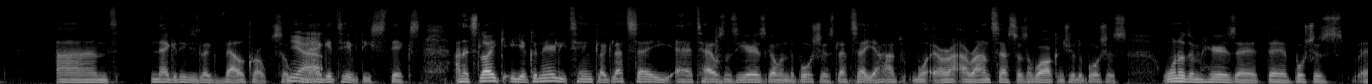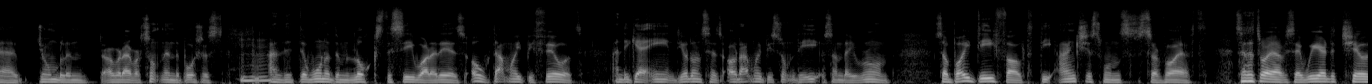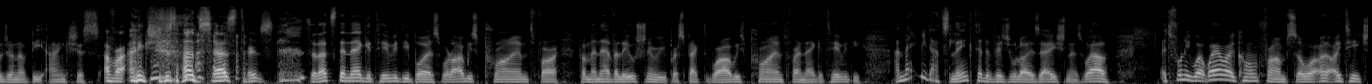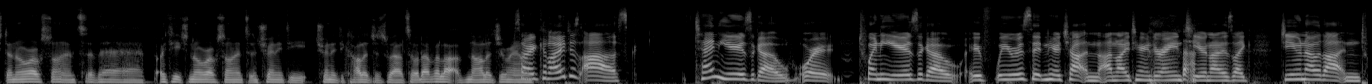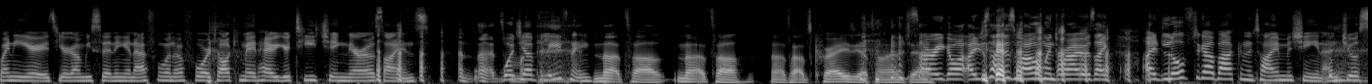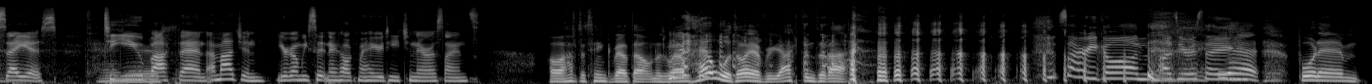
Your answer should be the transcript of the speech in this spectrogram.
and negativity is like Velcro. So Yeah. negativity sticks, and it's like you could nearly think like let's say uh, thousands of years ago in the bushes. Let's say you had our, our ancestors are walking through the bushes. One of them hears uh, the bushes uh, jumbling or whatever, something in the bushes, and the, the one of them looks to see what it is. Oh, that might be food, and they get eaten. The other one says, "Oh, that might be something to eat us," and they run. So by default, the anxious ones survived. So that's why I would say we are the children of the anxious of our anxious ancestors. So that's the negativity bias. We're always primed for, from an evolutionary perspective, we're always primed for negativity, and maybe that's linked to the visualization as well. It's funny where, where I come from. So I, I teach the neuroscience of uh, I teach neuroscience in Trinity Trinity College as well. So I have a lot of knowledge around. Sorry, can I just ask? 10 years ago or 20 years ago, if we were sitting here chatting and I turned around to you and I was like, Do you know that in 20 years you're going to be sitting in F104 talking about how you're teaching neuroscience? Would you ma- have believed me? Not at all. Not at all. Not at all. It's crazy at times. yeah. Sorry, go on. I just had this moment where I was like, I'd love to go back in a time machine and just say it to you years. back then. Imagine you're going to be sitting there talking about how you're teaching neuroscience. Oh, I have to think about that one as well. How would I have reacted to that? Sorry, go on, as you were saying. yeah, but um,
